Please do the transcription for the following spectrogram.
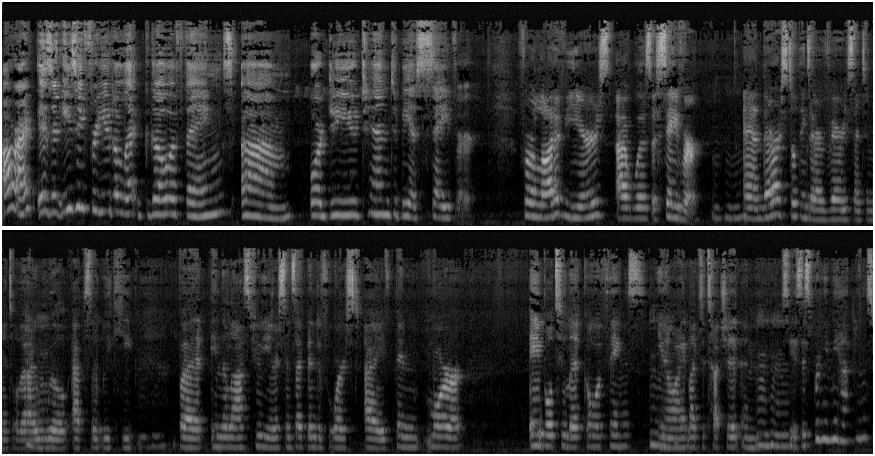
All right. Is it easy for you to let go of things, um, or do you tend to be a saver? For a lot of years, I was a saver. Mm-hmm. And there are still things that are very sentimental that Mhm. I will absolutely keep. Mm-hmm. But in the last few years, since I've been divorced, I've been more able to let go of things. You know, I like to touch it and Mm-hmm. see, is this bringing me happiness?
